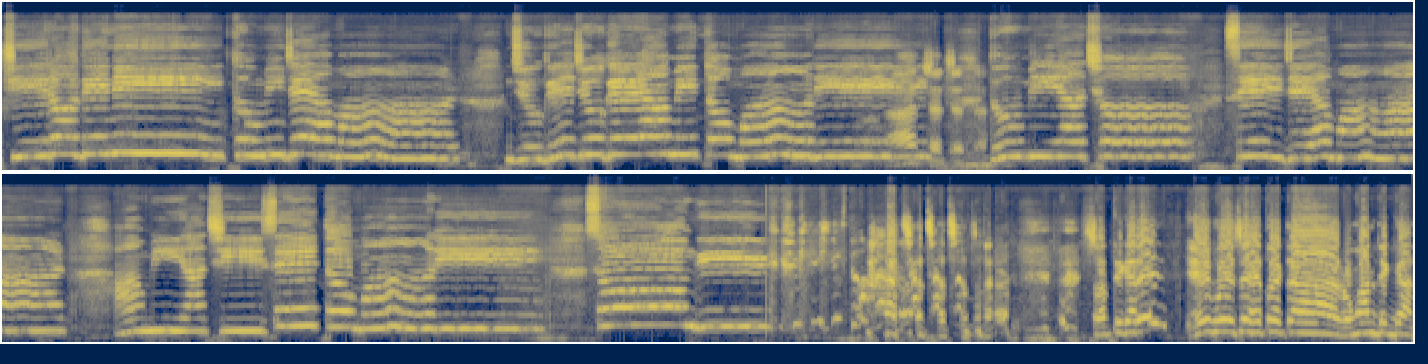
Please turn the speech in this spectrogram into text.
চিরদিনই তুমি যে আমার যুগে যুগে আমি তোমারি আচ্ছা আচ্ছা আচ্ছা। তুমি আছো সেই যে আমার। আমি আছি সেই তোমারি সঙ্গী। আচ্ছা আচ্ছা আচ্ছা আচ্ছা। সত্যিকারে এই বয়সে এত একটা রোমান্টিক গান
